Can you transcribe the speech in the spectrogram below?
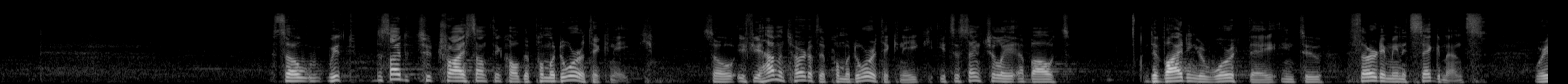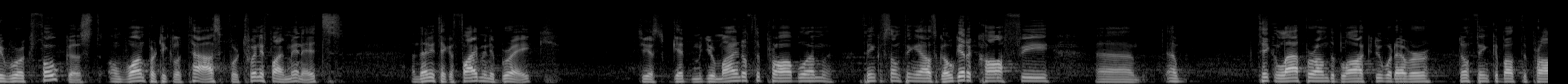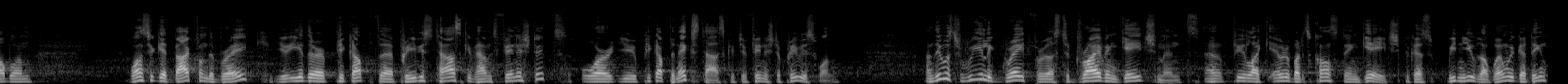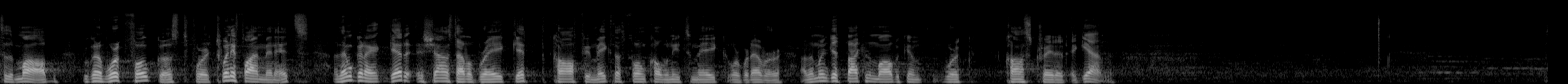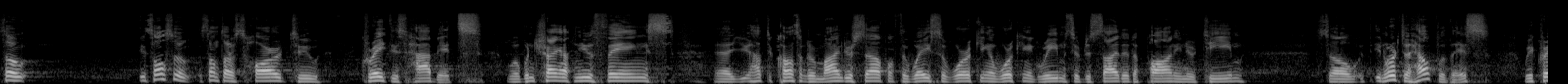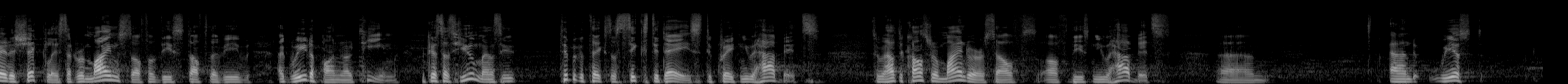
So we decided to try something called the Pomodoro technique. So if you haven't heard of the Pomodoro technique, it's essentially about dividing your workday into 30-minute segments where you work focused on one particular task for 25 minutes, and then you take a five-minute break just get your mind off the problem, think of something else, go get a coffee, um, and take a lap around the block, do whatever, don't think about the problem. Once you get back from the break, you either pick up the previous task if you haven't finished it, or you pick up the next task if you finished the previous one. And it was really great for us to drive engagement and feel like everybody's constantly engaged because we knew that when we got into the mob, we're going to work focused for 25 minutes, and then we're going to get a chance to have a break, get coffee, make that phone call we need to make or whatever, and then when we get back in the mob, we can work concentrated again. So it's also sometimes hard to create these habits. when trying out new things, uh, you have to constantly remind yourself of the ways of working and working agreements you've decided upon in your team. So in order to help with this, we create a checklist that reminds us of these stuff that we've agreed upon in our team. Because as humans, it typically takes us 60 days to create new habits. So we have to constantly remind ourselves of these new habits. Um, and we just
